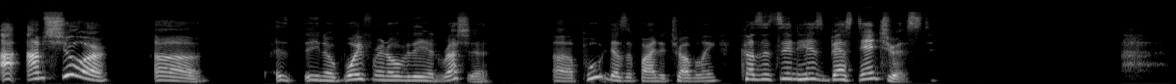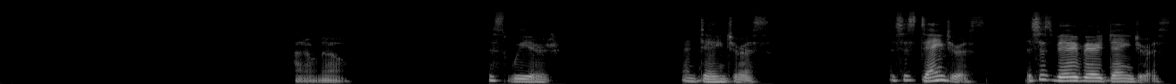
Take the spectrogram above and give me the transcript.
I, I'm sure uh you know, boyfriend over there in Russia, uh, Putin doesn't find it troubling because it's in his best interest. I don't know. It's weird and dangerous. It's just dangerous. It's just very, very dangerous.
